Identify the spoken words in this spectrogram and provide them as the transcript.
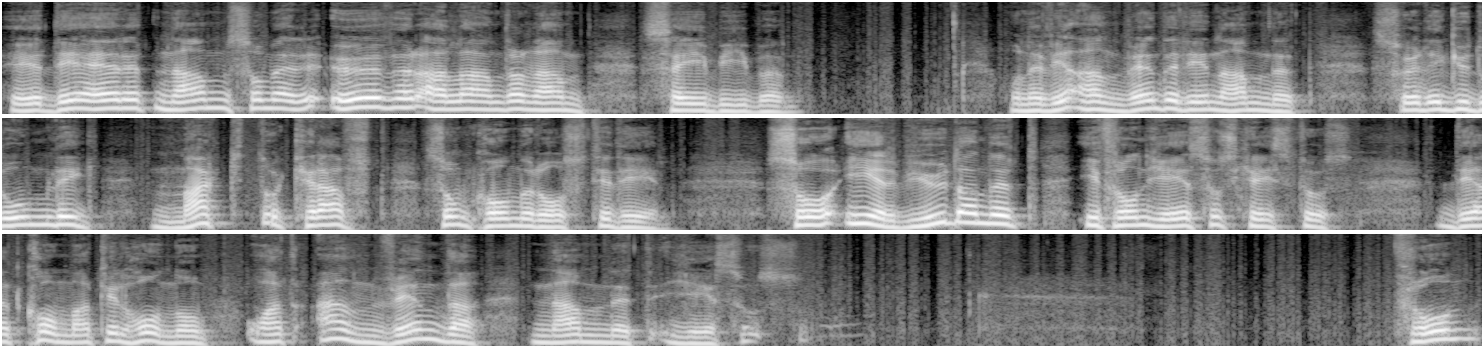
Eh, det är ett namn som är över alla andra namn, säger Bibeln. Och när vi använder det namnet så är det gudomlig makt och kraft som kommer oss till del. Så erbjudandet ifrån Jesus Kristus det är att komma till honom och att använda namnet Jesus. Från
